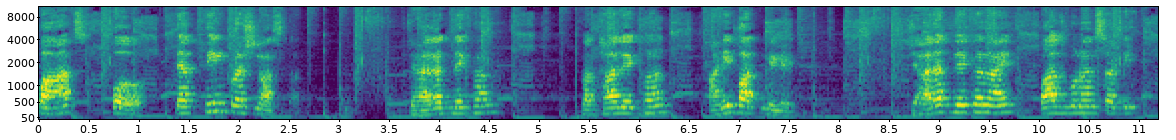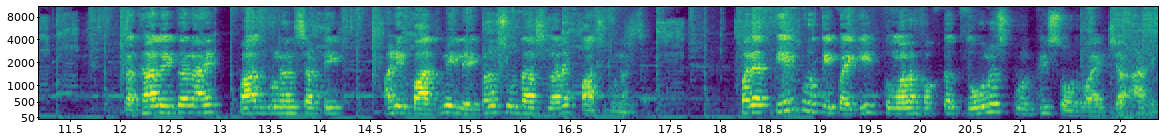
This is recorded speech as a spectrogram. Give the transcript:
पाच प त्यात तीन प्रश्न असतात. जाहिरात लेखन कथा लेखन आणि बातमी लेखन. जाहिरात लेखन आहे पाच गुणांसाठी. कथा लेखन आहे पाच गुणांसाठी. आणि बातमी लेखन सुद्धा असणारे पाच गुणांसाठी पण या तीन कृतीपैकी तुम्हाला फक्त दोनच कृती सोडवायच्या आहेत.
